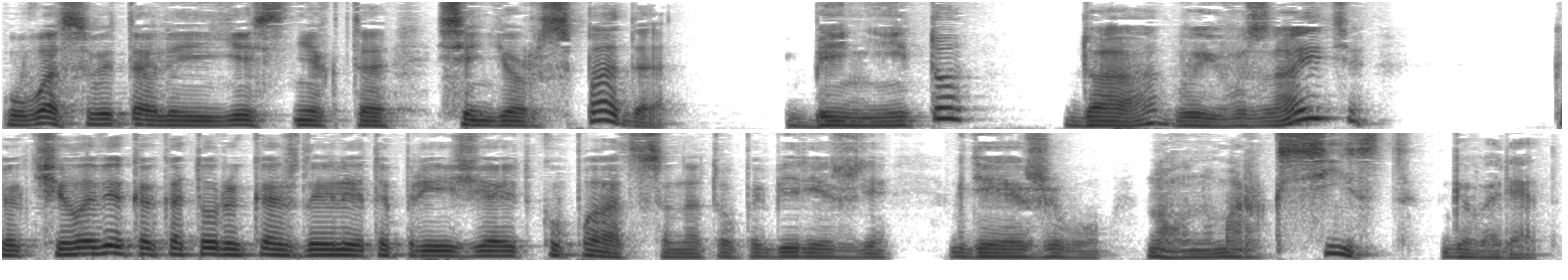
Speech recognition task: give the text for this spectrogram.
У вас в Италии есть некто сеньор Спада? Бенито? Да, вы его знаете? Как человека, который каждое лето приезжает купаться на то побережье, где я живу. Но он марксист, говорят.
